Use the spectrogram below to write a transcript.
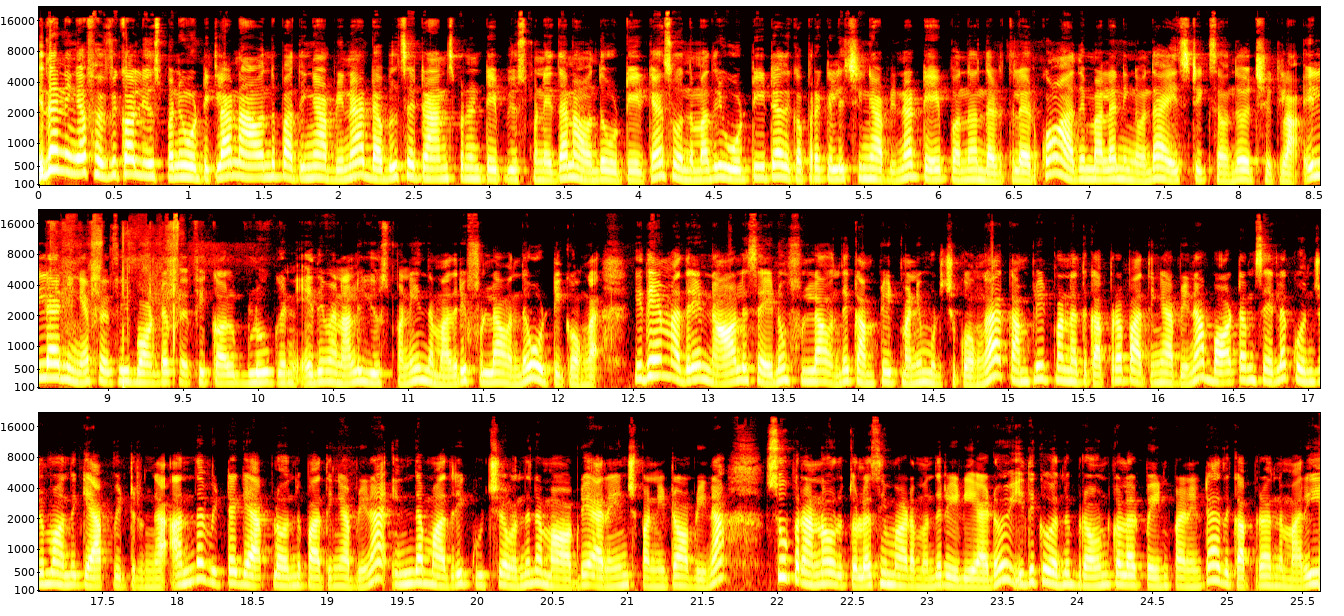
இதை நீங்கள் ஃபெவிகால் யூஸ் பண்ணி ஒட்டிக்கலாம். நான் வந்து பார்த்தீங்க அப்படின்னா double side transparent tape use பண்ணி தான் நான் வந்து ஒட்டியிருக்கேன். ஸோ இந்த மாதிரி ஒட்டிட்டு அதுக்கப்புறம் கிழிச்சிங்க அப்படின்னா டேப் வந்து அந்த இடத்துல இருக்கும். அது மேலே நீங்கள் வந்து ஐ ஸ்டிக்ஸ் வந்து வச்சுக்கலாம். இல்லை நீங்கள் ஃபெஃபி பாண்டு ஃபெஃபிகால் க்ளூகன் எது வேணாலும் யூஸ் பண்ணி இந்த மாதிரி ஃபுல்லாக வந்து ஒட்டிக்கோங்க. இதே மாதிரி நாலு சைடும் ஃபுல்லாக வந்து கம்ப்ளீட் பண்ணி முடிச்சுக்கோங்க. கம்ப்ளீட் பண்ணதுக்கப்புறம் பார்த்தீங்க அப்படின்னா பாட்டம் சைடில் கொஞ்சமாக வந்து கேப் விட்டுருங்க. அந்த விட்ட கேப்பில் வந்து பார்த்தீங்க அப்படின்னா இந்த மாதிரி குச்சை வந்து நம்ம அப்படியே அரேஞ்ச் பண்ணிட்டோம் அப்படின்னா சூப்பரான ஒரு துளசி மாடம் வந்து ரெடி ஆகிடும் இதுக்கு வந்து ப்ரௌன் கலர் பெயிண்ட் பண்ணிவிட்டு அதுக்கப்புறம் அந்த மாதிரி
